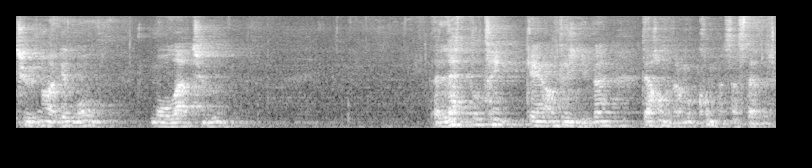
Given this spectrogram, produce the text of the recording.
turen har ikke et mål. Målet er turen. Det er lett å tenke at livet det handler om å komme seg steder.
